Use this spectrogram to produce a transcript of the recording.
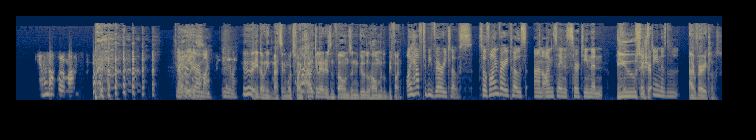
I'm not good at maths. No, either am I. Either am I. Yeah, you don't need maths anymore. It's fine. Calculators and phones and Google Home, it'll be fine. I have to be very close. So if I'm very close and I'm saying it's 13, then You, Saoirse, 16 is. l- are very close.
